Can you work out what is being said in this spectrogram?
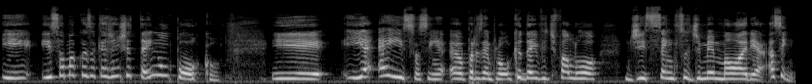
e isso é uma coisa que a gente tem um pouco. E, e é é isso, assim, é, por exemplo, o que o David falou de senso de memória. Assim,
